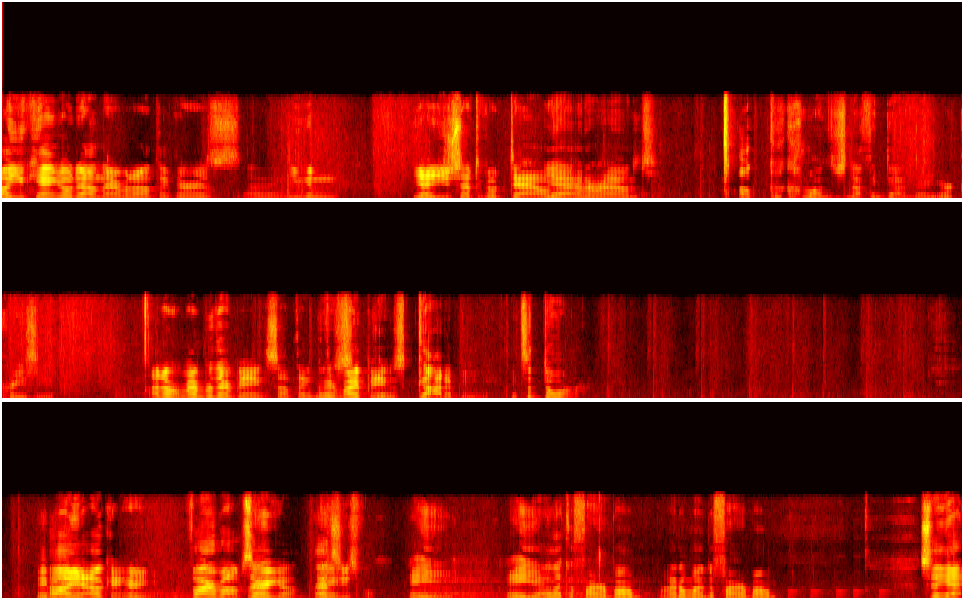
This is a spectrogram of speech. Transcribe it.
Oh, you can go down there, but I don't think there is anything. You can. Yeah, you just have to go down. yeah, and around. Oh, come on. There's nothing down there. You're crazy. I don't remember there being something, but There's, there might be. There's gotta be. It's a door. Maybe. Oh yeah. Okay. Here you go. Fire bombs. There you go. That's Hey. useful. Hey, hey, I like a firebomb. I don't mind a firebomb. So yeah,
